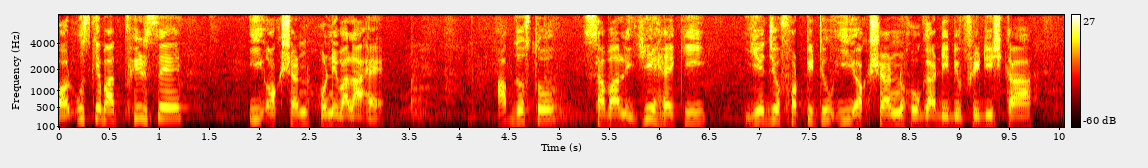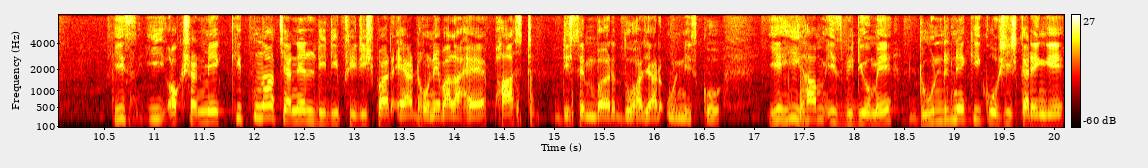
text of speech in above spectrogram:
और उसके बाद फिर से ई ऑक्शन होने वाला है। अब दोस्तों, सवाल ये है कि ये जो 42 ई ऑक्शन होगा डी डी फ्री डिश का, इस ई ऑक्शन में कितना channel D D free dish पर ऐड होने वाला है? फ़र्स्ट दिसंबर 2019 को। यही हम इस वीडियो में ढूँढने की कोशिश करेंगे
